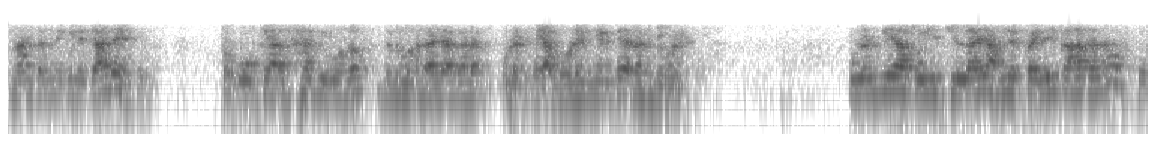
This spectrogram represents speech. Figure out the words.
स्नान करने के लिए जा रहे थे तो वो क्या था कि वो सब? जदुआ राजा का रथ उलट गया, घोड़े गिर गया, रथ भी उलट उलट गया तो ये चिल्लाया, हमने पहले ही कहा था ना आपको,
